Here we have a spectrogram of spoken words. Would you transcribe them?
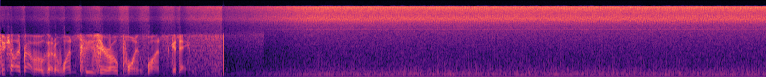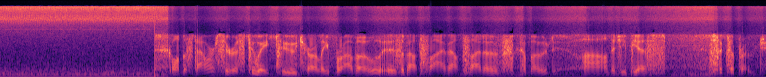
2 Charlie Bravo, we'll go to 120.1. Good day. Columbus Tower, Cirrus 282 Charlie Bravo is about 5 outside of Commode uh, on the GPS 6 approach.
